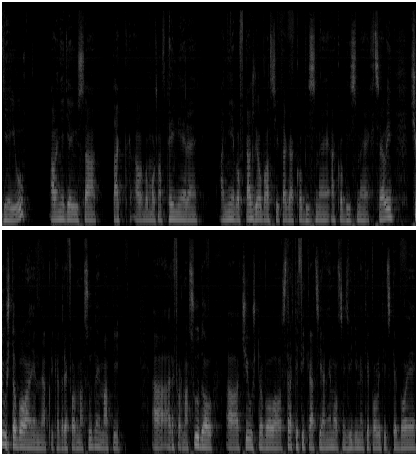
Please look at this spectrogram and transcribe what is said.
dejú, ale nedejú sa tak, alebo možno v tej miere, a nie vo v každej oblasti tak, ako by sme, ako by sme chceli. Či už to bola neviem, napríklad reforma súdnej mapy, a reforma súdov, a či už to bolo stratifikácia nemocníc, vidíme tie politické boje.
